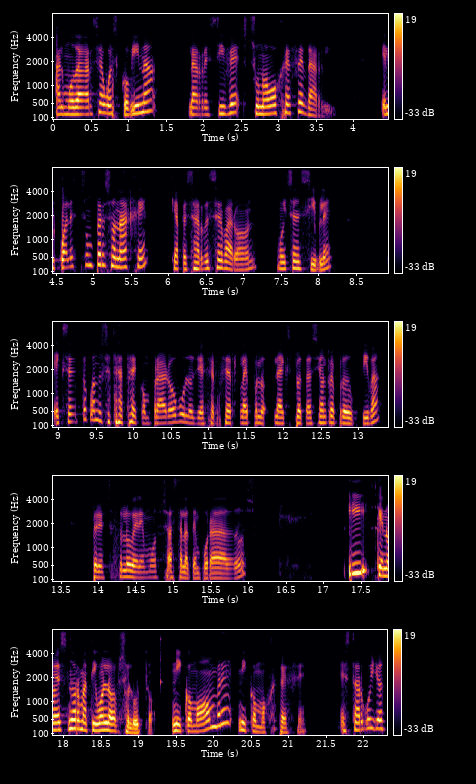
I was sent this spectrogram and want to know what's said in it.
Al mudarse a Huescovina, la recibe su nuevo jefe, Darryl, el cual es un personaje que a pesar de ser varón, muy sensible, excepto cuando se trata de comprar óvulos y ejercer la, explotación reproductiva, pero eso lo veremos hasta la temporada 2, y que no es normativo en lo absoluto, ni como hombre ni como jefe. Está orgulloso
